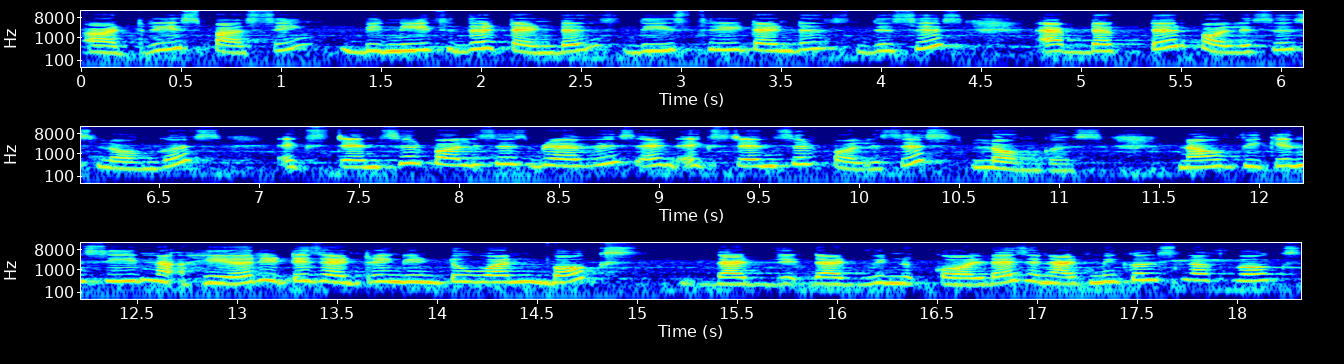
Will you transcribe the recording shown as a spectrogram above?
artery is passing beneath the tendons. These three tendons this is abductor pollicis longus extensor pollicis brevis and extensor pollicis longus. Now we can see here it is entering into one box that that we called as anatomical snuff box.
